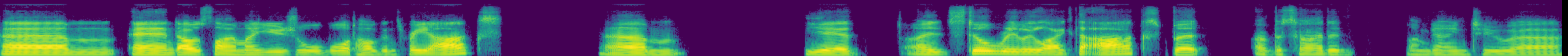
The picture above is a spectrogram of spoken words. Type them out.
Um, and I was flying my usual Warthog and three arcs. Um, yeah, I still really like the arcs, but I've decided I'm going to uh,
